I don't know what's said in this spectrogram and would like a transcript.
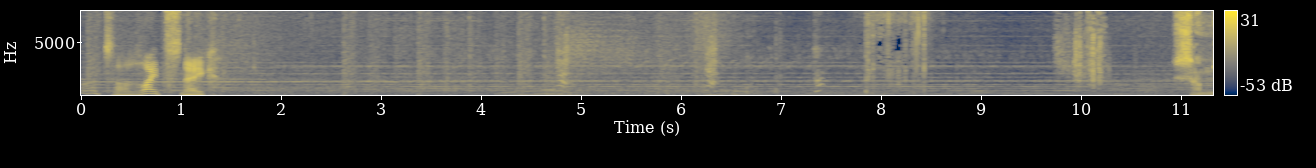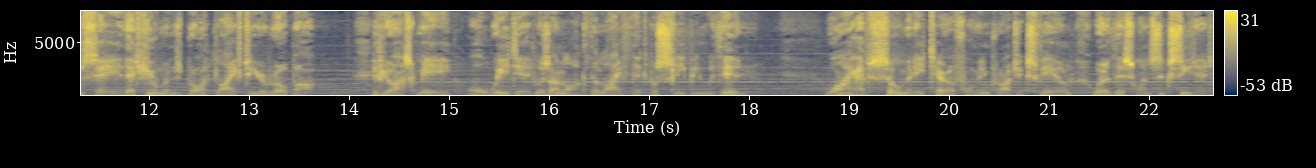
Oh, it's a light snake. Some say that humans brought life to Europa. If you ask me, all we did was unlock the life that was sleeping within. Why have so many terraforming projects failed where this one succeeded?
